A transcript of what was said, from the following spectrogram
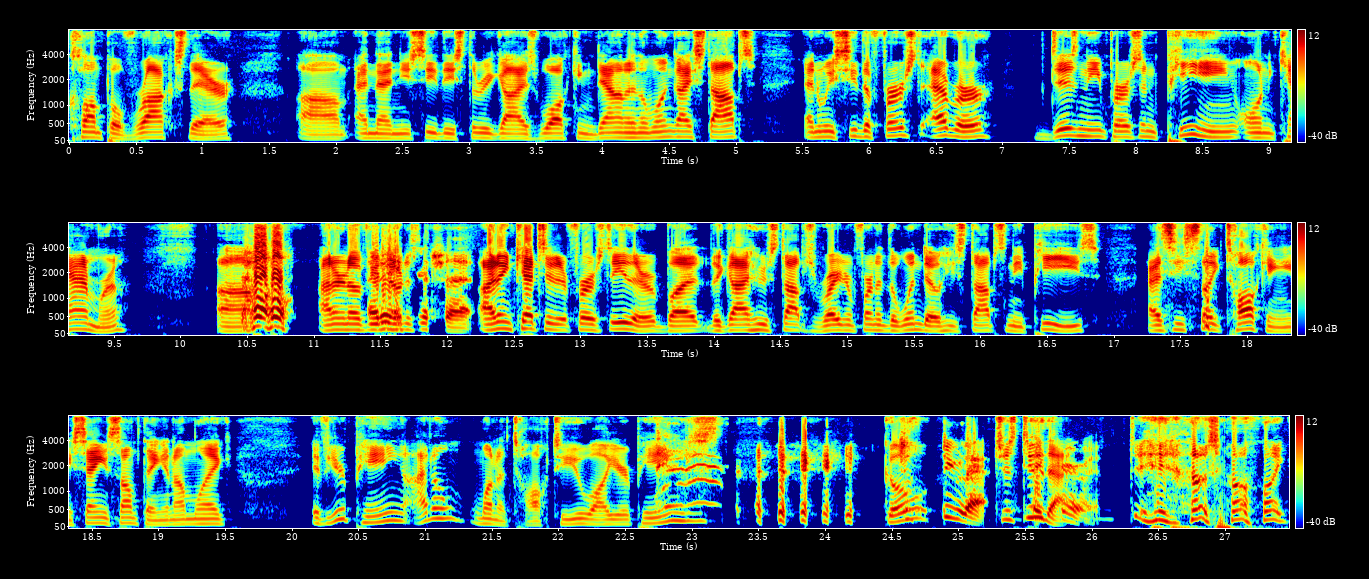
clump of rocks there. Um, and then you see these three guys walking down, and the one guy stops, and we see the first ever Disney person peeing on camera. Uh, Oh, I don't know if you I noticed. I didn't catch it at first either, but the guy who stops right in front of the window, he stops and he pees as he's like talking. He's saying something, and I'm like, if you're peeing, I don't want to talk to you while you're peeing. Just go Do that. just do Take that. care of it. You know, so I'm like,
